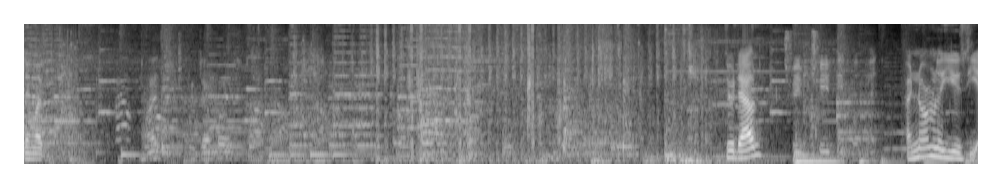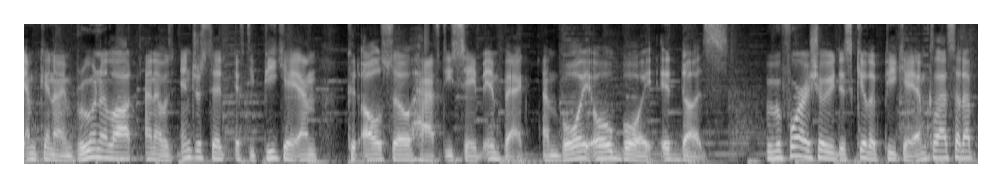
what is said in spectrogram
They might... Two down. Three, three people, right? I normally use the MK9 Bruen a lot and I was interested if the PKM could also have the same impact. And boy oh boy, it does. But before I show you this killer PKM class setup,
